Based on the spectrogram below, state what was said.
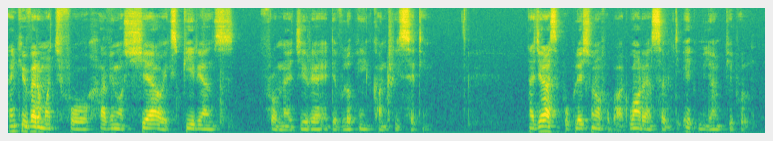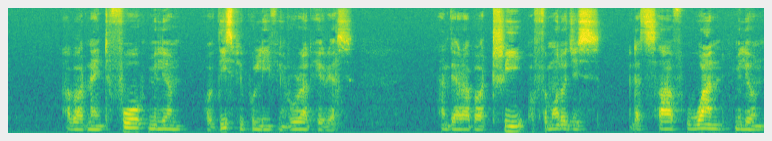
Thank you very much for having us share our experience from Nigeria, a developing country setting. Nigeria has a population of about 178 million people. About 94 million of these people live in rural areas. And there are about three ophthalmologists that serve 1 million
